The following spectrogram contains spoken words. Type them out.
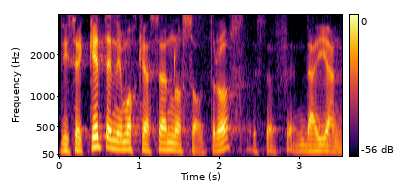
Dice, ¿qué tenemos que hacer nosotros? Dayan.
